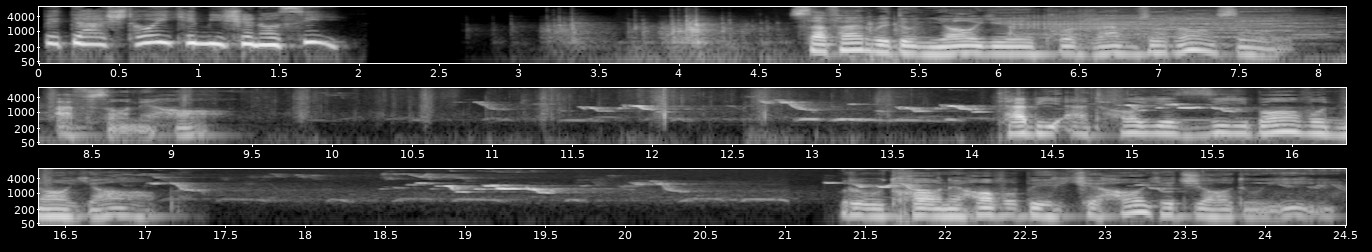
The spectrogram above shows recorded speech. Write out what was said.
به دشت هایی که می‌شناسی. سفر به دنیای پر رمز و راز افسانه ها طبیعت های زیبا و نایاب. رودخانه ها و برکه های جادویی.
